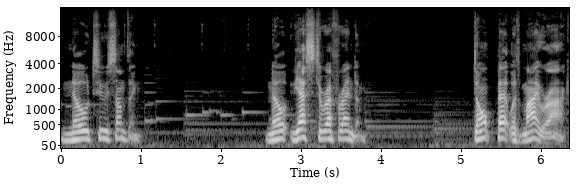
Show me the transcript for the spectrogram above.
No to something. No, yes to referendum. Don't bet with my rock.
